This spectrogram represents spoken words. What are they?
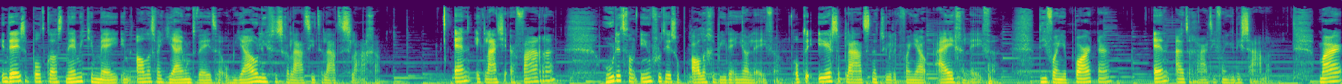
In deze podcast neem ik je mee in alles wat jij moet weten om jouw liefdesrelatie te laten slagen. En ik laat je ervaren hoe dit van invloed is op alle gebieden in jouw leven. Op de eerste plaats natuurlijk van jouw eigen leven, die van je partner en uiteraard die van jullie samen. Maar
